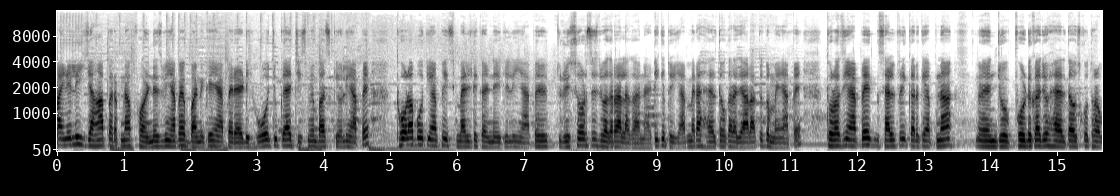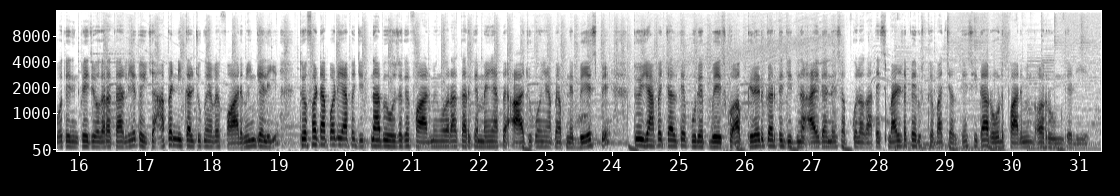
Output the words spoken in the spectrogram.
फाइनली यहाँ पर अपना फर्नेस भी यहाँ पे बन के यहाँ पे रेडी हो चुका है, जिसमें बस केवल यहाँ पे थोड़ा बहुत यहाँ पे स्मेल्ट करने के लिए यहाँ पे रिसोर्सेज वगैरह लगाना है ठीक है तो यहाँ मेरा हेल्थ वगैरह जा रहा था तो मैं यहाँ पे थोड़ा सा यहाँ पे सेल्फ फ्री करके अपना जो फ़ूड का जो हेल्थ है उसको थोड़ा बहुत इंक्रीज वगैरह कर लिया तो यहाँ पे निकल चुके हैं यहाँ पे फ़ार्मिंग के लिए तो फटाफट यहाँ पे जितना भी हो सके फ़ार्मिंग वगैरह करके मैं यहाँ पे आ चुका हूँ यहाँ पे अपने बेस पे तो यहाँ पे चलते पूरे बेस को अपग्रेड करते जितना आयरन है सबको लगाते स्मेल्ट फिर उसके बाद चलते हैं सीधा रोड फ़ार्मिंग और रूम के लिए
